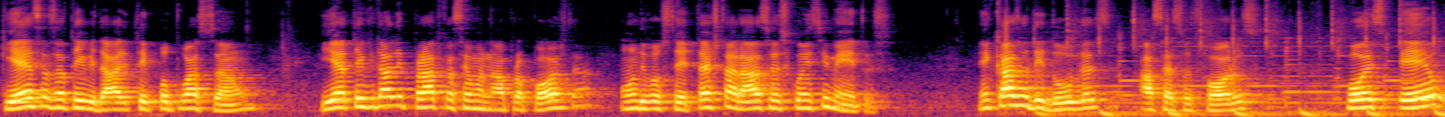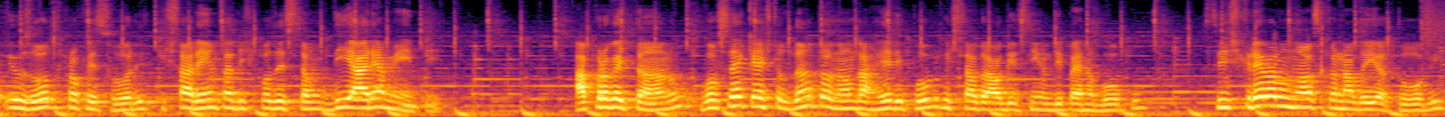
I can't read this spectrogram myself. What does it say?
que essas atividades têm pontuação e a atividade prática semanal proposta, onde você testará seus conhecimentos. Em caso de dúvidas, acesse os fóruns, pois eu e os outros professores estaremos à disposição diariamente. Aproveitando, você que é estudante ou não da Rede Pública Estadual de Ensino de Pernambuco, se inscreva no nosso canal do YouTube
